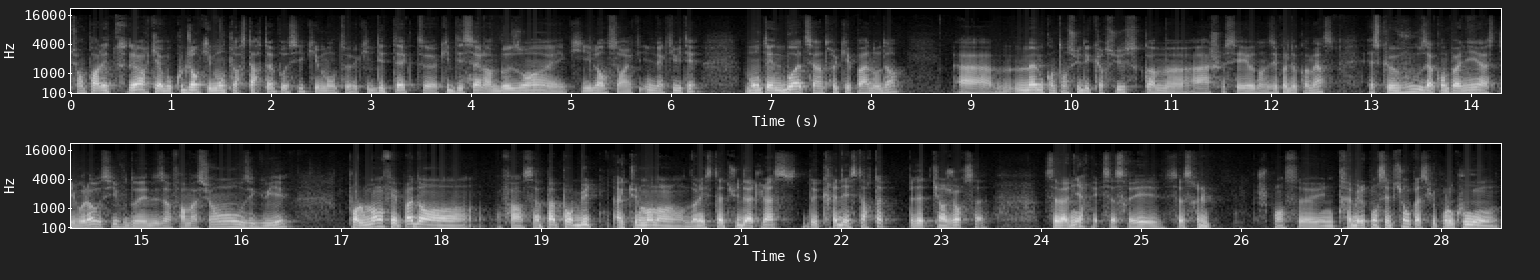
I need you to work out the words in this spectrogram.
tu en parlais tout à l'heure, qu'il y a beaucoup de gens qui montent leur start-up aussi, qui, montent, qui détectent, qui décèlent un besoin et qui lancent une activité monter une boîte, c'est un truc qui n'est pas anodin. Euh, même quand on suit des cursus comme euh, à HEC ou dans des écoles de commerce. Est-ce que vous accompagnez à ce niveau-là aussi Vous donnez des informations, vous aiguillez? Pour le moment, on fait pas dans. Ça n'a pas pour but actuellement dans, les statuts d'Atlas de créer des startups. Peut-être qu'un jour ça, ça va venir et ça serait, ça je pense, une très belle conception parce que pour le coup, on,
